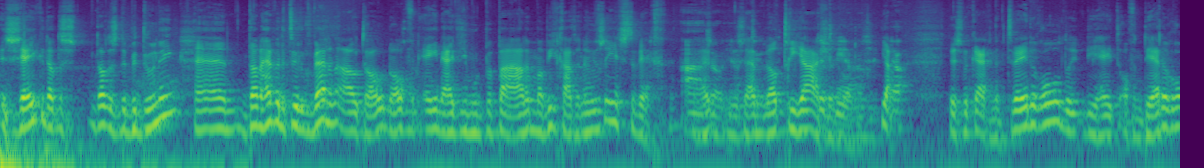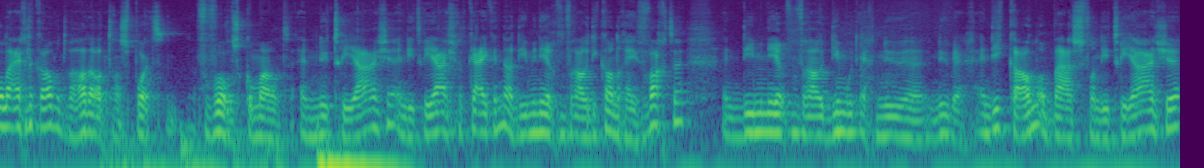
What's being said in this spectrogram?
zeker, dat is, dat is de bedoeling. En dan hebben we natuurlijk wel een auto, nog een eenheid die je moet bepalen, maar wie gaat er nu als eerste weg? Ah, zo, ja, dus we hebben wel triage. triage. Ja. ja. Dus we krijgen een tweede rol, die heet, of een derde rol eigenlijk al, want we hadden al transport, vervolgens command en nu triage. En die triage gaat kijken, nou die meneer of mevrouw die kan nog even wachten. En die meneer of mevrouw die moet echt nu, uh, nu weg. En die kan op basis van die triage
